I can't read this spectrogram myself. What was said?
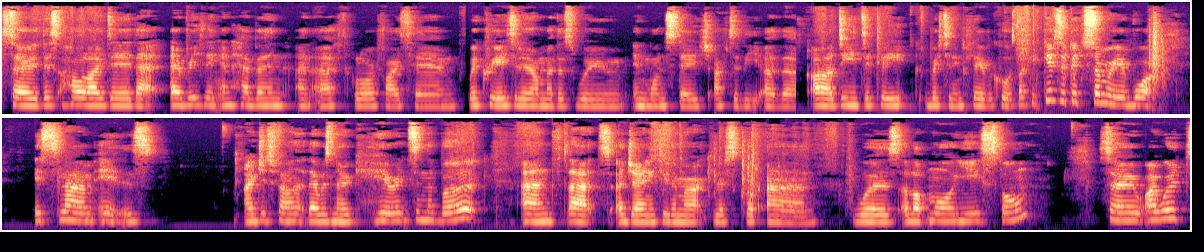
so, this whole idea that everything in heaven and earth glorifies Him, we're created in our mother's womb in one stage after the other, are deedically written in clear records. Like, it gives a good summary of what Islam is. I just found that there was no coherence in the book, and that a journey through the miraculous Quran was a lot more useful. So, I would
